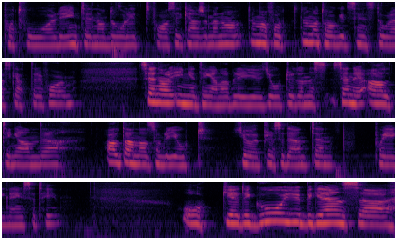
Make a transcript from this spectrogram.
på två år. Det är inte något dåligt facit kanske men de har, de har, fått, de har tagit sin stora skattereform. Sen har ingenting annat blivit gjort utan sen är allting andra, allt annat som blir gjort gör presidenten på egna initiativ. Och eh, det går ju att begränsa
